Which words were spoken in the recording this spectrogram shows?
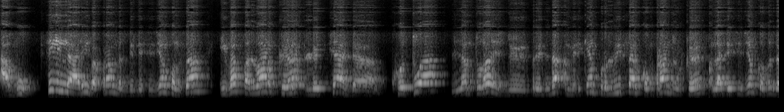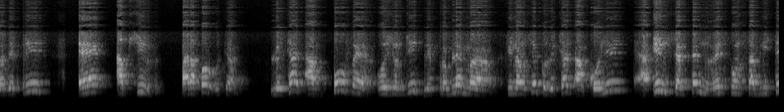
avoue. S'il arrive à prendre des décisions comme ça, il va falloir que le Tchad côtoie l'entourage du président américain pour lui faire comprendre que la décision que vous avez prise est absurde par rapport au Tchad. Le Tchad a beau faire aujourd'hui les problèmes que le Tchad a connus, a une certaine responsabilité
